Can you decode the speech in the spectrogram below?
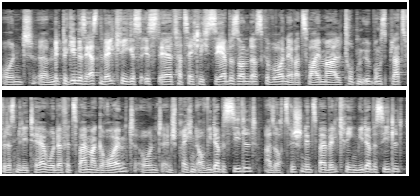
Und äh, mit Beginn des Ersten Weltkrieges ist er tatsächlich sehr besonders geworden. Er war zweimal Truppenübungsplatz für das Militär, wurde dafür zweimal geräumt und entsprechend auch wieder besiedelt, also auch zwischen den zwei Weltkriegen wieder besiedelt.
